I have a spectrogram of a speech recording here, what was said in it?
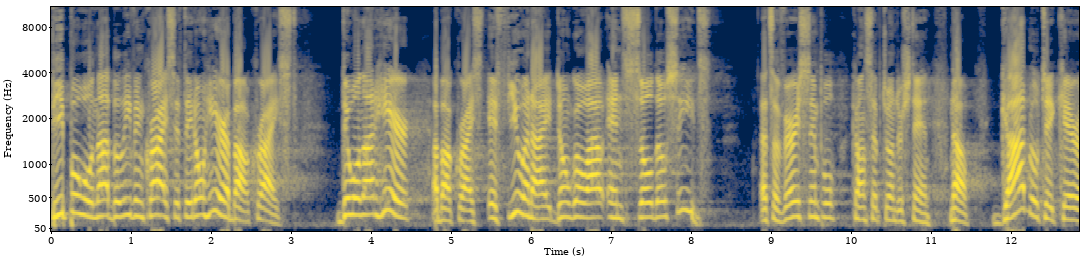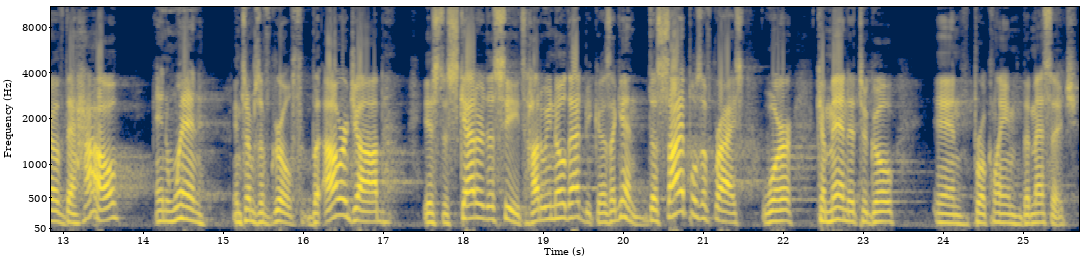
People will not believe in Christ if they don't hear about Christ. They will not hear about Christ if you and I don't go out and sow those seeds. That's a very simple concept to understand. Now, God will take care of the how and when in terms of growth, but our job is to scatter the seeds. How do we know that? Because again, disciples of Christ were commanded to go and proclaim the message.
